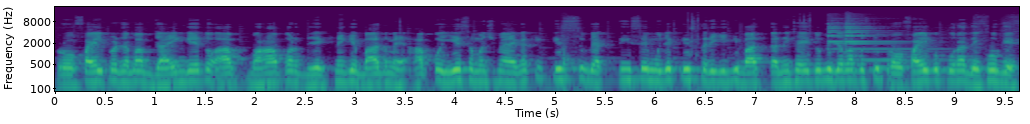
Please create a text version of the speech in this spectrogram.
प्रोफ़ाइल पर जब आप जाएँगे तो आप वहाँ पर देखने के बाद में आपको ये समझ में आएगा कि किस व्यक्ति से मुझे किस तरीके की बात करनी चाहिए। क्योंकि जब आप उसकी प्रोफ़ाइल को पूरा देखोगे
